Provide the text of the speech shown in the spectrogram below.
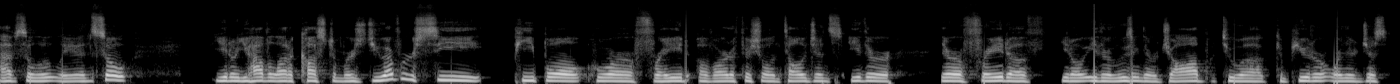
Absolutely. And so you know you have a lot of customers. Do you ever see people who are afraid of artificial intelligence? Either they're afraid of you know either losing their job to a computer or they're just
